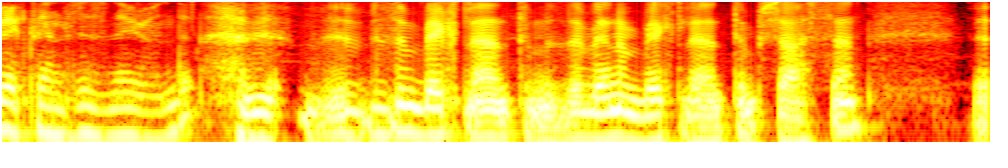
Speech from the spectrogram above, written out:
Beklentiniz ne yönde? Bizim beklentimizde benim beklentim şahsen e,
